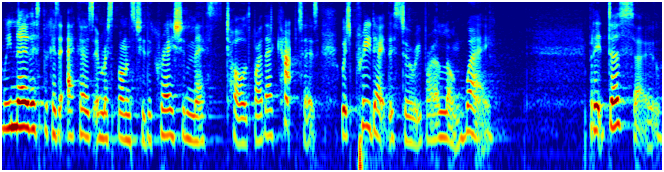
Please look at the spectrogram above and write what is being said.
We know this because it echoes in response to the creation myths told by their captors, which predate this story by a long way. But it does so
